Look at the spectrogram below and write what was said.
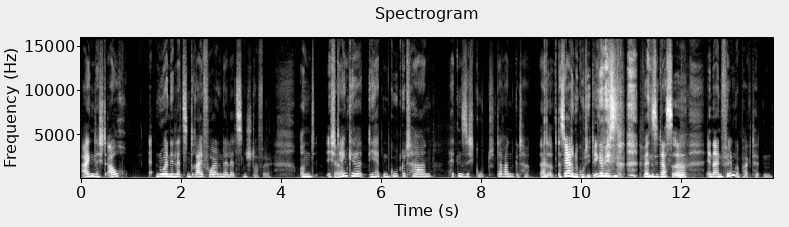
eigentlich auch nur in den letzten drei Folgen der letzten Staffel. Und ich Ja. denke, die hätten gut getan, hätten sich gut daran getan. Also es wäre eine gute Idee gewesen, wenn sie das äh, in einen Film gepackt hätten.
